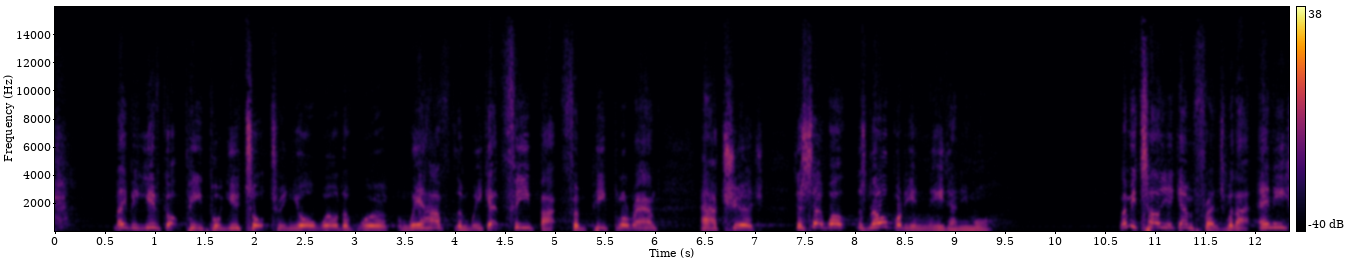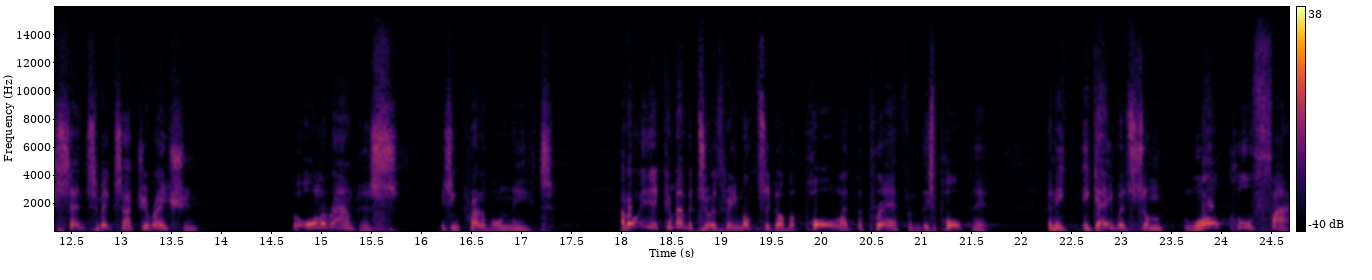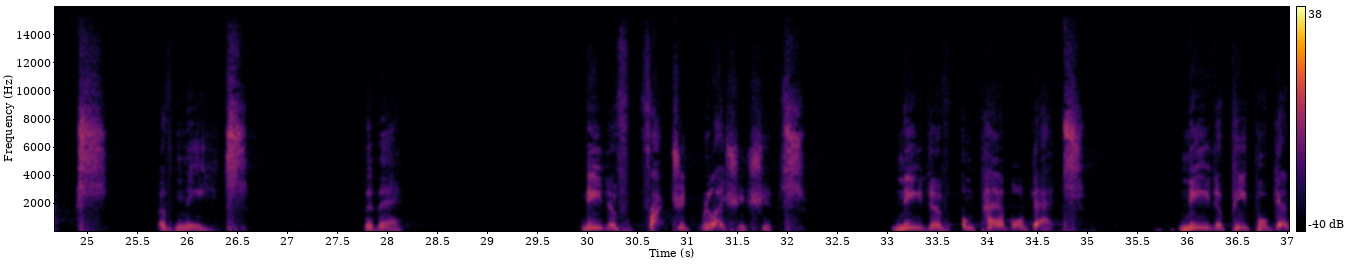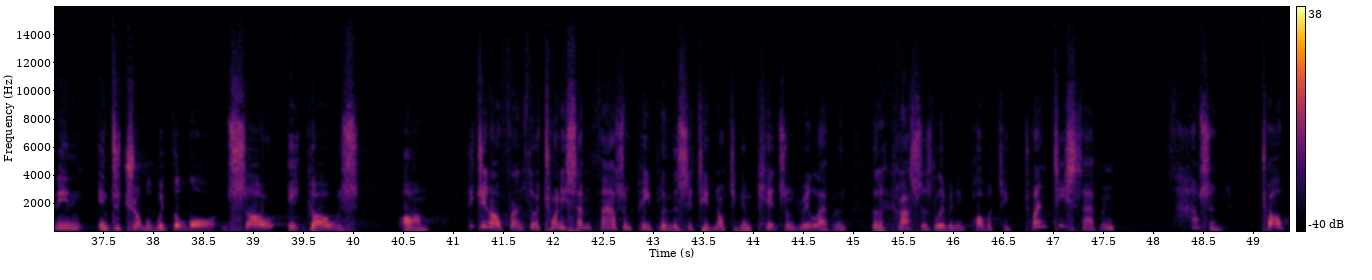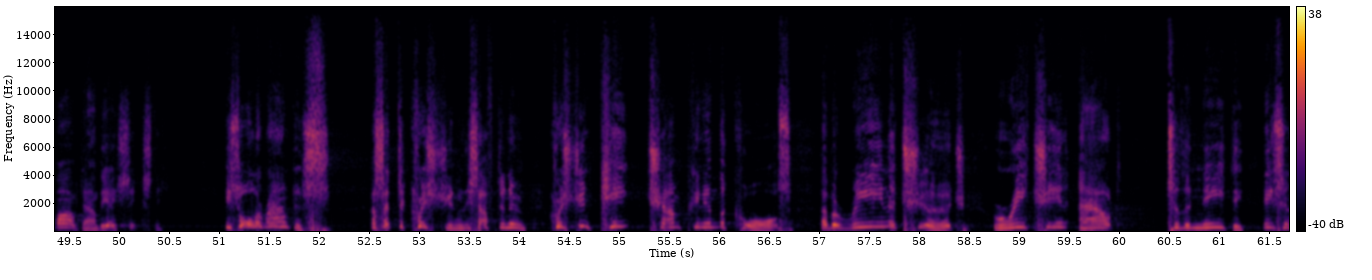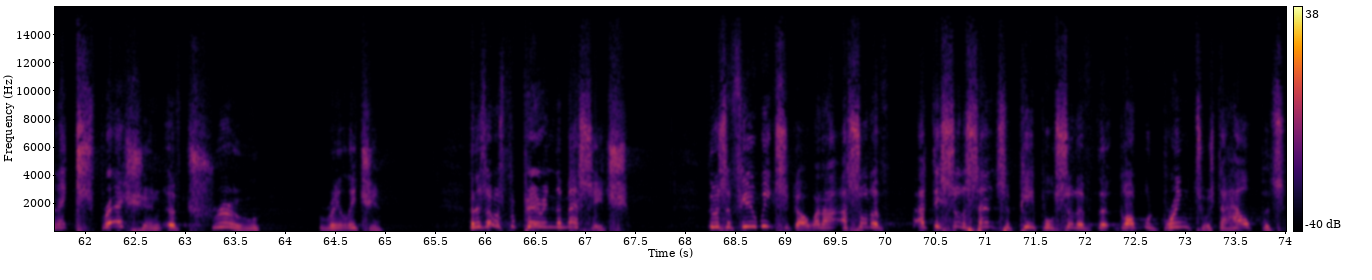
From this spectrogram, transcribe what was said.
maybe you've got people you talk to in your world of work, and we have them. We get feedback from people around our church. They say, well, there's nobody in need anymore. Let me tell you again, friends, without any sense of exaggeration, that all around us is incredible needs. I don't you remember two or three months ago, but Paul led the prayer from this pulpit. And he, he gave us some local facts of needs. They're there. Need of fractured relationships, need of unpayable debts, need of people getting into trouble with the law. And so it goes on. Did you know, friends, there were 27,000 people in the city of Nottingham, kids under 11, that are classed as living in poverty? 27,000. 12 miles down the A60. It's all around us. I said to Christian this afternoon, Christian, keep championing the cause of Arena Church reaching out to the needy. It's an expression of true religion. And as I was preparing the message, there was a few weeks ago when I, I sort of had this sort of sense of people sort of that God would bring to us to help us.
